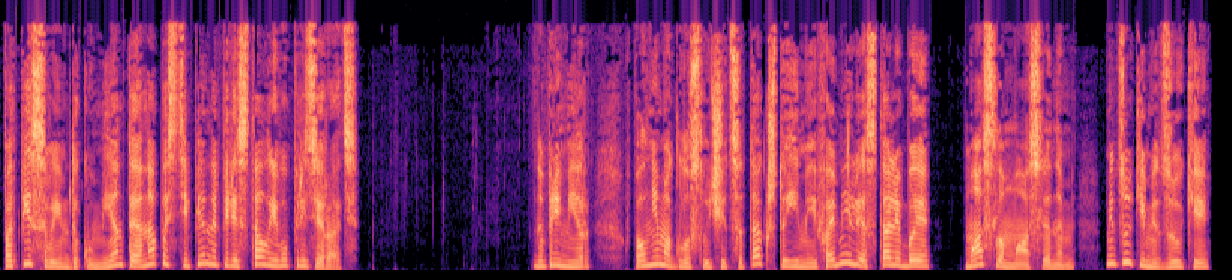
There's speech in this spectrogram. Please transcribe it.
подписывая им документы, она постепенно перестала его презирать. Например, вполне могло случиться так, что имя и фамилия стали бы маслом масляным, Мидзуки-Мидзуки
